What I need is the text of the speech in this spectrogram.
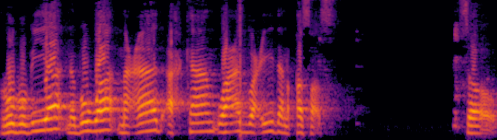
rububiya Nabuwa, Ma'ad, Ahkam, Wa'ad, Wa'id, and Qasas. So,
